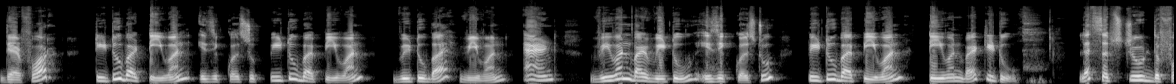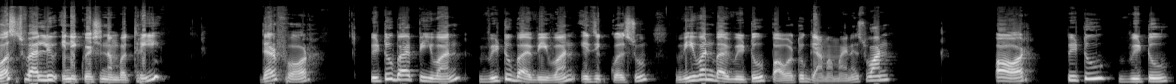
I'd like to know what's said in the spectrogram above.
Therefore, T2 by T1 is equals to P2 by P1, V2 by V1 and V1 by V2 is equals to P2 by P1, T1 by T2. Let's substitute the first value in equation number 3. Therefore, P2 by P1, V2 by V1 is equals to V1 by V2 power to gamma minus 1 or P2 V2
